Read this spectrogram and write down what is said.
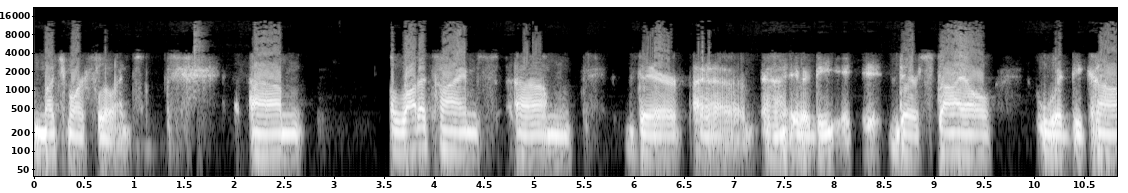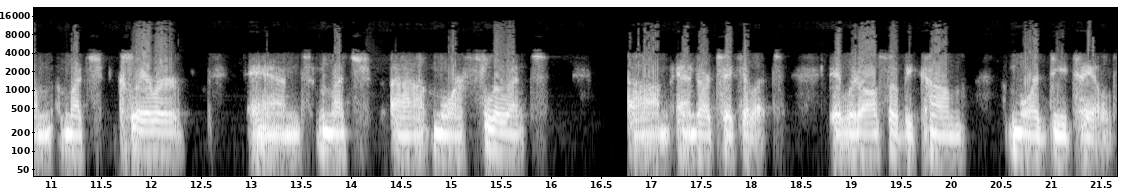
much more fluent. Um, a lot of times, um, their uh, uh, it would be their style would become much clearer and much uh, more fluent um, and articulate. It would also become more detailed.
